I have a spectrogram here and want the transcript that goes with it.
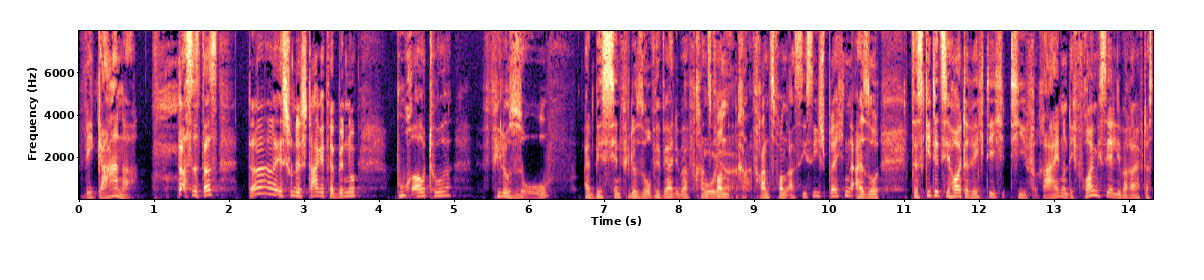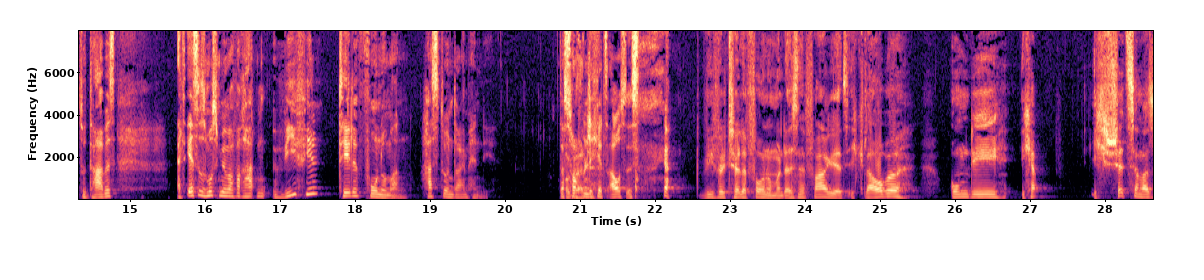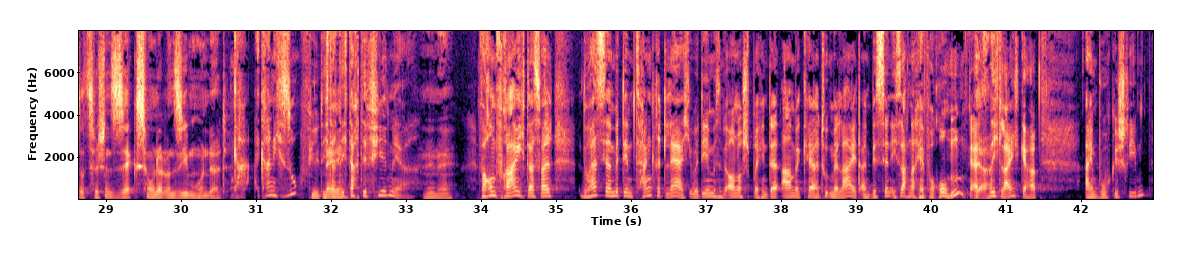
Veganer. Das ist das, da ist schon eine starke Verbindung. Buchautor, Philosoph, ein bisschen Philosoph. Wir werden über Franz, Oh, von, ja. Ra- Franz von Assisi sprechen. Also, das geht jetzt hier heute richtig tief rein und ich freue mich sehr, lieber Ralf, dass du da bist. Als erstes musst du mir mal verraten, wie viel Telefonnummern hast du in deinem Handy? Das Oh Gott. hoffentlich jetzt aus ist. Wie viel Telefonnummern? Das ist eine Frage jetzt. Ich glaube, um die, ich habe, ich schätze mal so zwischen 600 und 700. gar, gar nicht so viel. Ich, Nee. dachte, ich dachte viel mehr. Nee, nee. Warum frage ich das? Weil du hast ja mit dem Tankred Lerch, über den müssen wir auch noch sprechen, der arme Kerl, tut mir leid, ein bisschen. Ich sag nachher warum. Er hat es nicht leicht gehabt. Ein Buch geschrieben.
